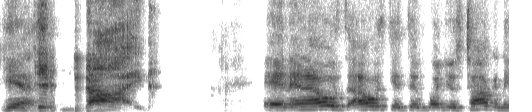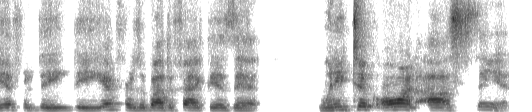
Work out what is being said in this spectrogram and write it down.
Yeah. It died. And and I always I always get that when you're talking the inference the the inference about the fact is that when he took on our sin,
